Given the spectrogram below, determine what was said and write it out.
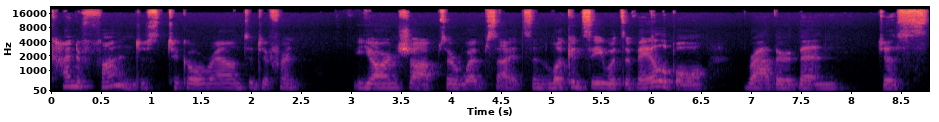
kind of fun just to go around to different yarn shops or websites and look and see what's available rather than just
